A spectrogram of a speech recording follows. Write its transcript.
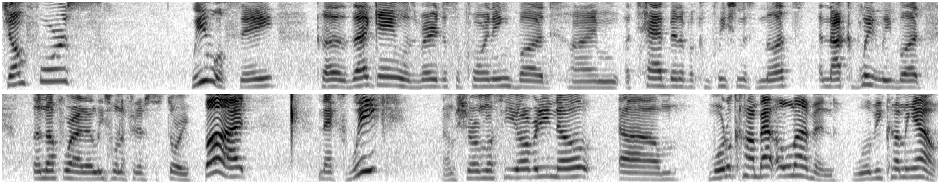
Jump Force, we will see, because that game was very disappointing. But I'm a tad bit of a completionist and not completely, but enough where I at least want to finish the story. But next week, I'm sure most of you already know, um, Mortal Kombat 11 will be coming out.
